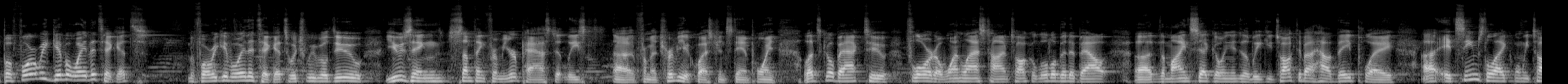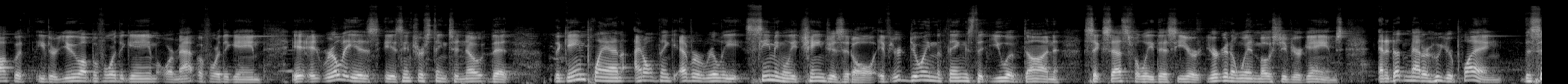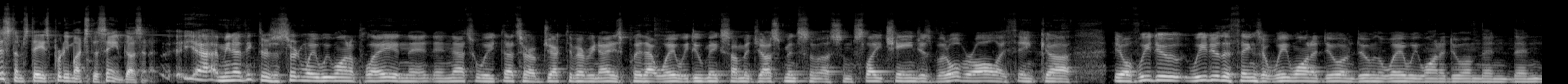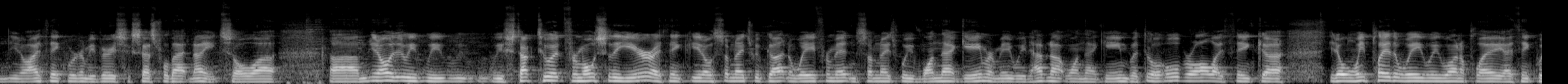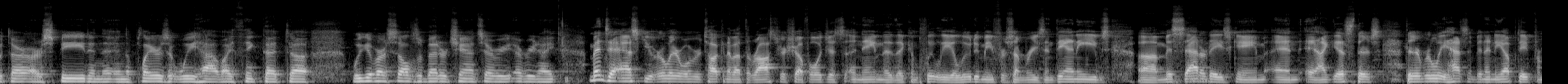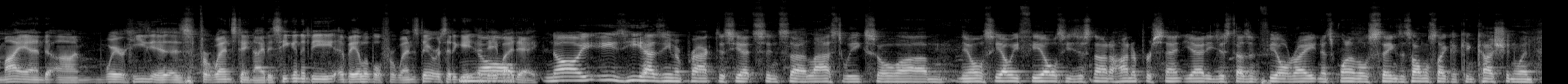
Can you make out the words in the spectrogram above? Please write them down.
before we give away the tickets before we give away the tickets which we will do using something from your past at least uh, from a trivia question standpoint let's go back to florida one last time talk a little bit about uh, the mindset going into the week. You talked about how they play. Uh, it seems like when we talk with either you before the game or matt before the game it, it really is is interesting to note that the game plan, I don't think ever really seemingly changes at all. If you're doing the things that you have done successfully this year, you're going to win most of your games. And it doesn't matter who you're playing, the system stays pretty much the same, doesn't it? Yeah, I mean, I think there's a certain way we want to play, and and, and that's what we that's our objective every night is play that way. We do make some adjustments, some, uh, some slight changes, but overall, I think uh, you know if we do we do the things that we want to do and do them the way we want to do them, then then you know I think we're going to be very successful that night. So uh, um, you know we we we we've stuck to it for most of the year. I think you know some nights we've gotten away from it, and some nights we've won that game, or maybe we have not won that game. But overall, I think uh, you know when we play the way we want to play, I think with our, our speed and the, and the players that we have, I think that uh, we give ourselves a better chance every every night. meant to ask you earlier when we were talking about the roster shuffle, just a name that, that completely eluded me for some some reason. Dan Eves uh, missed Saturday's game, and, and I guess there's there really hasn't been any update from my end on where he is for Wednesday night. Is he going to be available for Wednesday, or is it a, ga- a day by day? No, he- he's, he hasn't even practiced yet since uh, last week. So, um, you know, we'll see how he feels. He's just not 100% yet. He just doesn't feel right. And it's one of those things, it's almost like a concussion when,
